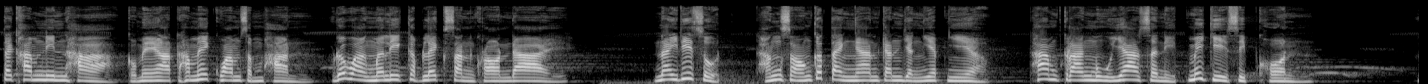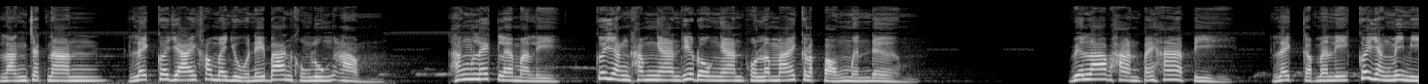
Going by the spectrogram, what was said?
แต่คำนินทาก็ไม่อาจทำให้ความสัมพันธ์ ระหว่างมาลีกับเล็กสันคลอนได้ ในที่สุด ทั้งสองก็แต่งงานกันอย่างเงียบๆท่ามกลางหมู่ญาติสนิทไม่กี่สิบคน หลังจากนั้นเล็กก็ย้ายเข้ามาอยู่ในบ้านของลุงอ่ำทั้งเล็กและมาลีก็ยังทำงานที่โรงงานผลไม้กระป๋องเหมือนเดิม เวลาผ่านไปห้าปี เล็กกับมาลีก็ยังไม่มี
